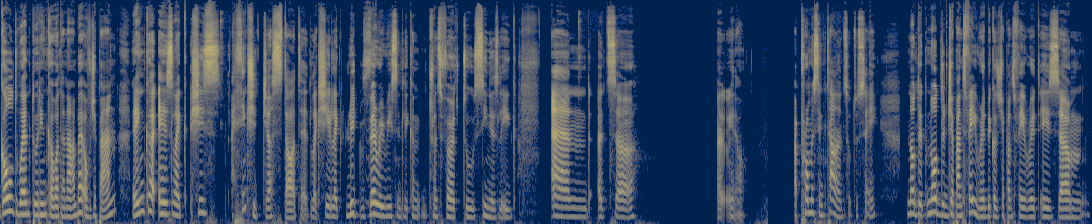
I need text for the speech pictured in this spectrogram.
gold went to Rinka Watanabe of Japan. Rinka is like she's I think she just started. Like she like re- very recently con- transferred to seniors league, and it's uh, uh, you know a promising talent, so to say. Not the not the Japan's favorite because Japan's favorite is um,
